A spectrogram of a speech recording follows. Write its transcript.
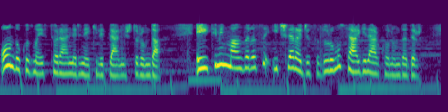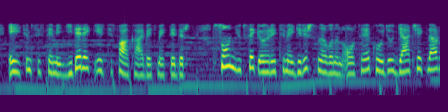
19 Mayıs törenlerine kilitlenmiş durumda. Eğitimin manzarası içler acısı durumu sergiler konumdadır. Eğitim sistemi giderek irtifa kaybetmektedir. Son yüksek öğretime giriş sınavının ortaya koyduğu gerçekler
